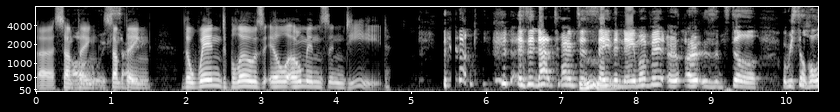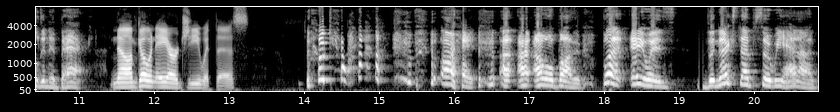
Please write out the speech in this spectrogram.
Uh, something, Oh, something. The wind blows ill omens indeed. is it not time to say the name of it, or, or is it still? Are we still holding it back? No, I'm going ARG with this. Okay. All right. I, I, I won't bother. But anyways, the next episode we had,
